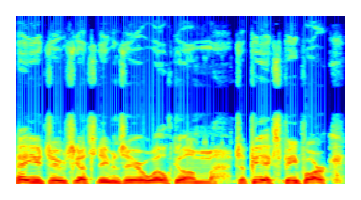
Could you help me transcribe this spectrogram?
Hey YouTube, Scott Stevens here. Welcome to PXP Park.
